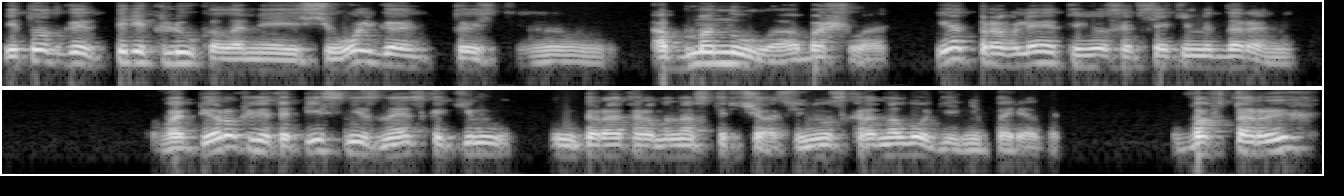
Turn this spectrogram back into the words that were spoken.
И тот говорит, переклюкала меня если Ольга, то есть э, обманула, обошла и отправляет ее со всякими дарами. Во-первых, летописец не знает, с каким императором она встречалась. У него с хронологией непорядок. Во-вторых,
